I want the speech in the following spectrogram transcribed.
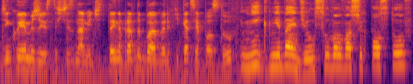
Dziękujemy, że jesteście z nami. Czy tutaj naprawdę była weryfikacja postów? Nikt nie będzie usuwał waszych postów,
